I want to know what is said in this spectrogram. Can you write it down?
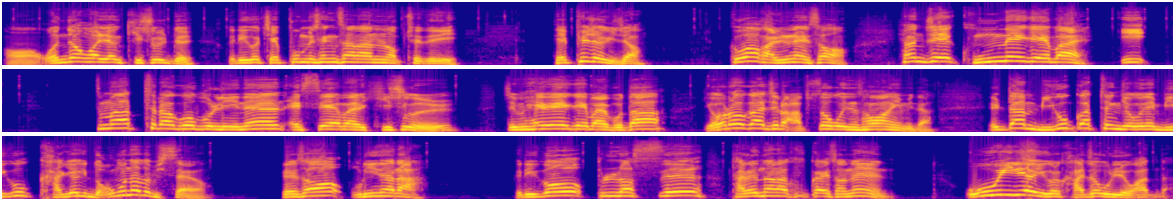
어, 원전 관련 기술들 그리고 제품을 생산하는 업체들이 대표적이죠. 그와 관련해서 현재 국내 개발 이 스마트라고 불리는 SMR 기술 지금 해외 개발보다 여러 가지로 앞서고 있는 상황입니다. 일단 미국 같은 경우는 미국 가격이 너무나도 비싸요. 그래서 우리나라 그리고 플러스 다른 나라 국가에서는 오히려 이걸 가져오려고 한다.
